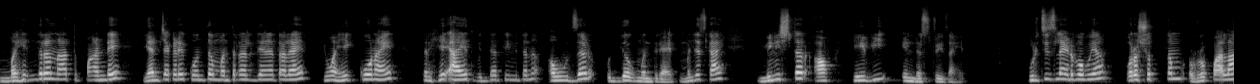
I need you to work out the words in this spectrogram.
महेंद्रनाथ पांडे यांच्याकडे कोणतं मंत्रालय देण्यात आले आहे किंवा हे कोण आहेत? तर हे आहेत विद्यार्थी मित्रांनो अवजड उद्योग मंत्री आहेत. म्हणजेच काय? मिनिस्टर ऑफ हेवी इंडस्ट्रीज आहेत. पुढची स्लाइड बघूया. पुरुषोत्तम रुपाला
